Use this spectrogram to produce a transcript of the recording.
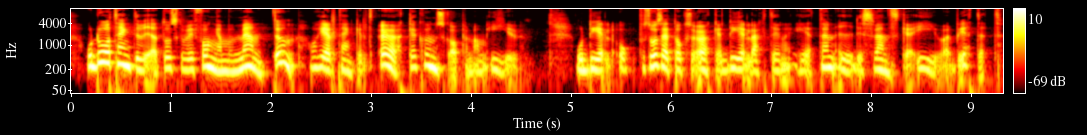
Och då tänkte vi att då ska vi fånga momentum och helt enkelt öka kunskapen om EU. Och, del, och på så sätt också öka delaktigheten i det svenska EU-arbetet.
